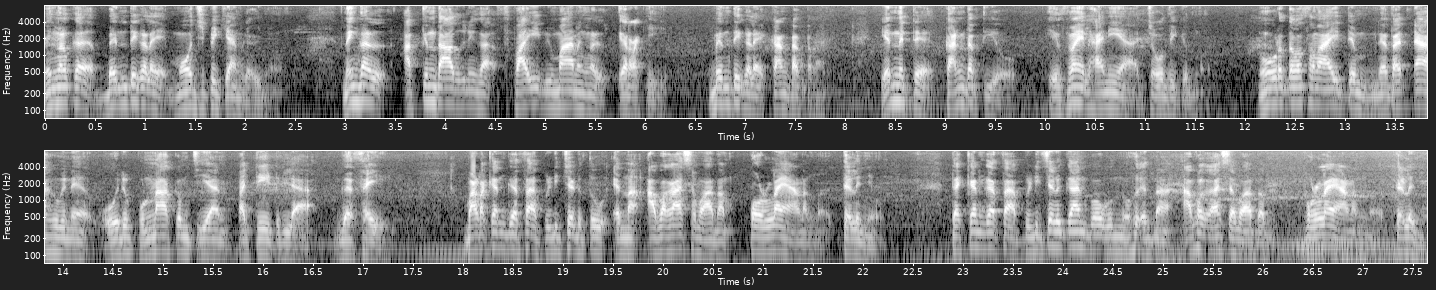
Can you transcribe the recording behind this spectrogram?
നിങ്ങൾക്ക് ബന്ദികളെ മോചിപ്പിക്കാൻ കഴിഞ്ഞു. നിങ്ങൾ അത്യന്താധുനിക സ്പൈ വിമാനങ്ങൾ ഇറക്കി. ബന്ദികളെ കണ്ടെത്തണം. എന്നിട്ട് കണ്ടെത്തിയോ? ഇസ്മയിൽ ഹനിയ ചോദിക്കുന്നു. നൂറ് ദിവസമായിട്ടും നെതന്യാഹുവിന് ഒരു പുണ്ണാക്കം ചെയ്യാൻ പറ്റിയിട്ടില്ല ഗസയിൽ വടക്കൻ ഗസ പിടിച്ചെടുത്തു എന്ന അവകാശവാദം പൊള്ളയാണെന്ന് തെളിഞ്ഞു. തെക്കൻ ഗസ പിടിച്ചെടുക്കാൻ പോകുന്നു എന്ന അവകാശവാദം പൊള്ളയാണെന്ന് തെളിഞ്ഞു.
